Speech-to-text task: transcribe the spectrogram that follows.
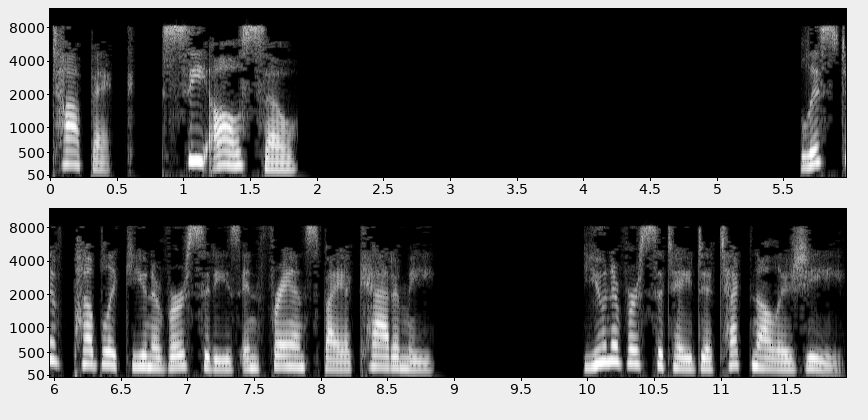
Topic See also List of public universities in France by Academy Université de Technologie.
